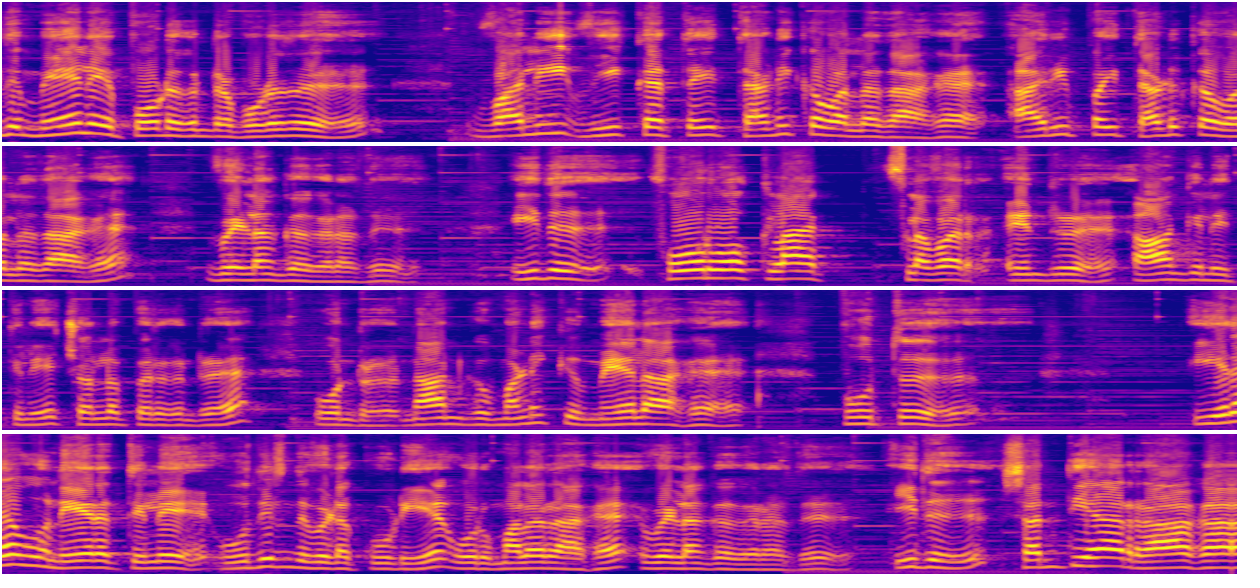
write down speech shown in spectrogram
இது மேலே போடுகின்ற பொழுது வலி வீக்கத்தை தணிக்க வல்லதாக அரிப்பை தடுக்க வல்லதாக விளங்குகிறது. இது ஃபோர் ஓ கிளாக் ஃப்ளவர் என்று ஆங்கிலத்திலே சொல்லப்பெறுகின்ற ஒன்று. நான்கு மணிக்கு மேலாக பூத்து இரவு நேரத்திலே உதிர்ந்து விடக்கூடிய ஒரு மலராக விளங்குகிறது. இது சந்தியா ராகா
